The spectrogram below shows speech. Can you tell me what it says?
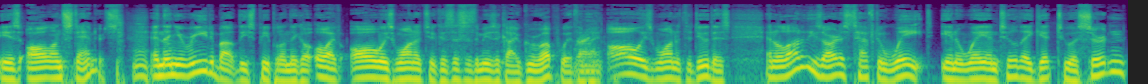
is all on standards. Hmm. And then you read about these people, and they go, "Oh, I've always wanted to because this is the music I grew up with, and I always wanted to do this." And a lot of these artists have to wait in a way until they get to a certain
